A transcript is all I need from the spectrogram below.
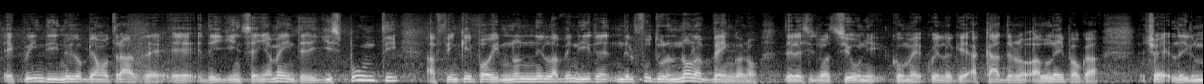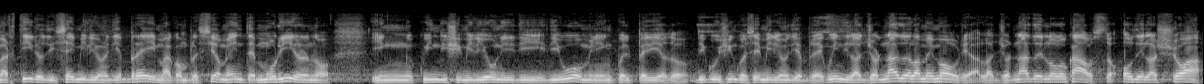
E quindi noi dobbiamo trarre eh, degli insegnamenti, degli spunti affinché poi nell'avvenire, nel futuro non avvengano delle situazioni come quelle che accaddero all'epoca, cioè il martirio di 6 milioni di ebrei, ma complessivamente morirono in 15 milioni di, di uomini in quel periodo, di cui 5-6 milioni di ebrei. Quindi la giornata della memoria, la giornata dell'olocausto o della Shoah,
